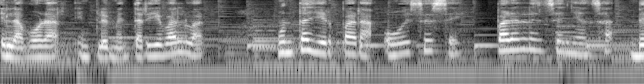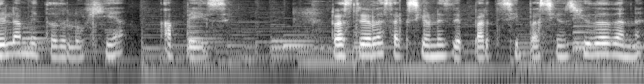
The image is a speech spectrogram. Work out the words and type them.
elaborar, implementar y evaluar un taller para OSC para la enseñanza de la metodología APS rastrear las acciones de participación ciudadana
